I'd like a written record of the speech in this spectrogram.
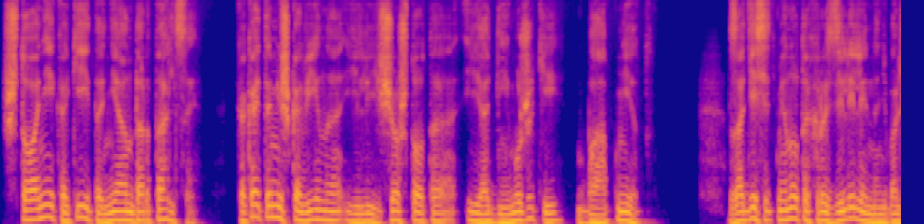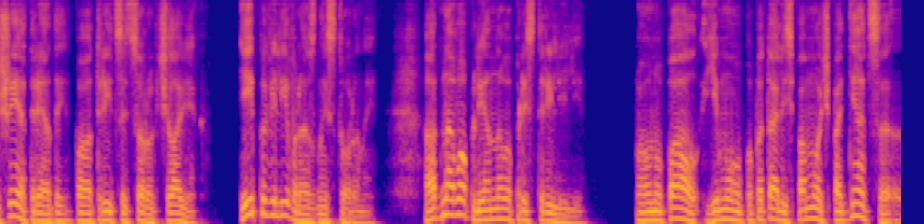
что они какие-то неандертальцы. Какая-то мешковина или еще что-то, и одни мужики, баб нет. За 10 минут их разделили на небольшие отряды по 30-40 человек и повели в разные стороны. Одного пленного пристрелили. Он упал, ему попытались помочь подняться,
